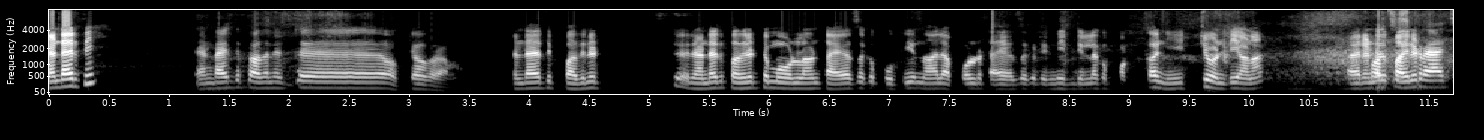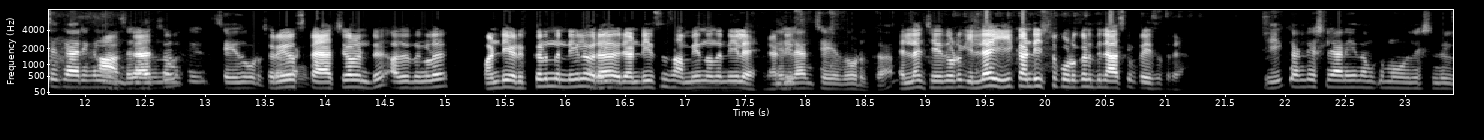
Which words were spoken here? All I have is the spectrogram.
രണ്ടായിരത്തി? രണ്ടായിരത്തി പതിനെട്ട് ഒക്ടോബർ ആണ് രണ്ടായിരത്തി പതിനെട്ട് രണ്ടായിരത്തി പതിനെട്ട് മോഡലാണ് ടയേഴ്സ് ഒക്കെ പുതിയ നാല് അപ്പോളുടെ ടയേഴ്സ് ഒക്കെ ഇട്ടുണ്ട് ഇന്ത്യയിലൊക്കെ പക്ക നീറ്റ് വണ്ടിയാണ്. ചെറിയ സ്ക്രാച്ചുകൾ ഉണ്ട് അത് നിങ്ങൾ വണ്ടി എടുക്കണമെന്നുണ്ടെങ്കിൽ ഒരു രണ്ട് ദിവസം സമയം തന്നിട്ടുണ്ടെങ്കിലേ എല്ലാം ചെയ്തു കൊടുക്കാം. എല്ലാം ചെയ്ത് കൊടുക്കും. ഇല്ല ഈ കണ്ടീഷനിൽ കൊടുക്കുന്നതിന് ആസ്കിംഗ് പ്രൈസ് എത്രയാ? ഈ കണ്ടീഷനിലാണെങ്കിൽ നമുക്ക് മൂന്ന് ലക്ഷം രൂപ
